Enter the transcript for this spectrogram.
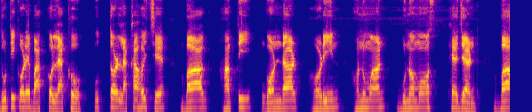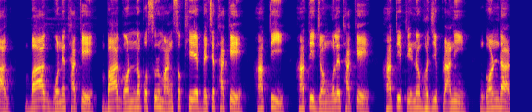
দুটি করে বাক্য লেখো। উত্তর লেখা হয়েছে, বাঘ, হাতি, গন্ডার, হরিণ, হনুমান, বুনমস ফেজেন্ট বাঘ বাঘ বনে থাকে, বাঘ অন্য পশুর মাংস খেয়ে বেঁচে থাকে, হাতি হাতি জঙ্গলে থাকে, হাতি তৃণভোজী প্রাণী, গন্ডার,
